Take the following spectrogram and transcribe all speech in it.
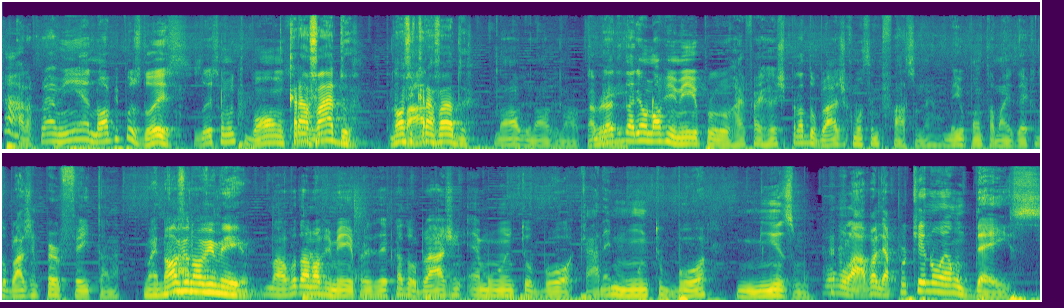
Cara, pra mim é 9 pros dois. Os dois são muito bons. Cravado. Nove Cravado. cravado. 9, 9, 9. Na verdade, eu daria um 9,5 pro Hi-Fi Rush pela dublagem, como eu sempre faço, né? Meio ponto a mais aí, que a dublagem é perfeita, né? Mas 9 ou 9,5? Não, eu vou dar 9,5 pra eles aí, porque a dublagem é muito boa, cara. É muito boa mesmo. Vamos lá, olha, por que não é um 10?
